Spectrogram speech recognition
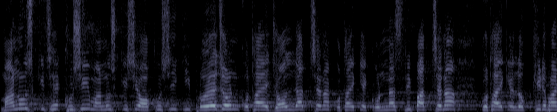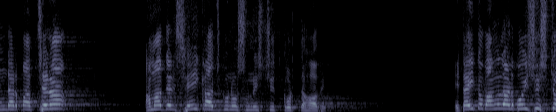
মানুষ কিসে খুশি, মানুষ কিসে অখুশি, কি প্রয়োজন, কোথায় জল যাচ্ছে না, কোথায় কে কন্যাশ্রী পাচ্ছে না, কোথায় কে লক্ষ্মীর ভাণ্ডার পাচ্ছে না, আমাদের সেই কাজগুলো সুনিশ্চিত করতে হবে। এটাই তো বাংলার বৈশিষ্ট্য।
